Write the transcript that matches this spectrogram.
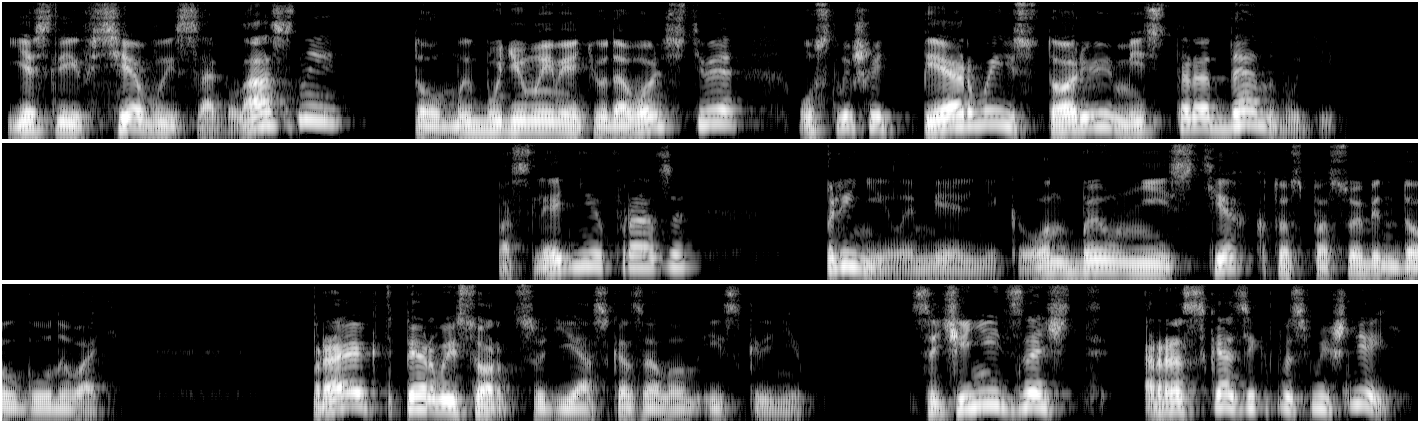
Если все вы согласны, то мы будем иметь удовольствие услышать первую историю мистера Денвуди. Последняя фраза пленила Мельника. Он был не из тех, кто способен долго унывать. «Проект первый сорт, судья», — сказал он искренне. «Сочинить, значит, рассказик посмешней».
